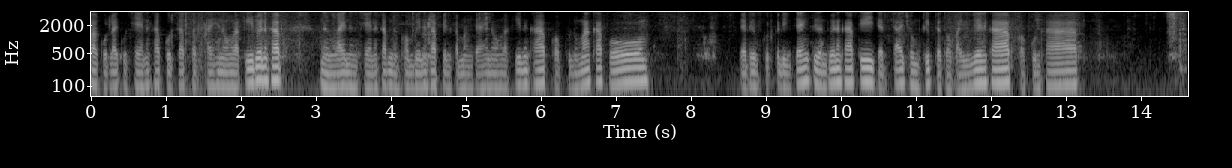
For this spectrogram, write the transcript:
ฝากกดไลค์กดแชร์นะครับกดซับสไครต์ให้น้องลักกี้ด้วยนะครับหนึ่งไลค์หนึ่งแชร์นะครับหนึ่งคอมเมนต์นะครับเป็นกำลังใจให้น้องลักกี้นะครับขอบคุณมากครับผมอย่าลืมกดกระดิ่งแจ้งเตือนด้วยนะครับ ที่จะได้ชมคลิปต่อๆไปเรื่อยๆนะครับ ขอบคุณครับ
